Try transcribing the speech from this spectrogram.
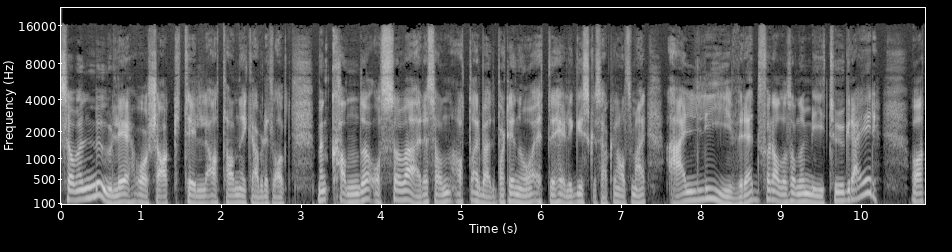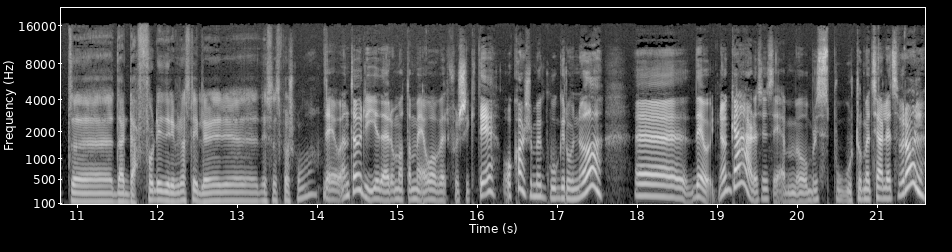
som en mulig årsak til at han ikke er blitt valgt. Men kan det også være sånn at Arbeiderpartiet nå, etter hele Giske-saken og alt som er, er livredd for alle sånne metoo-greier? Og at uh, det er derfor de driver og stiller uh, disse spørsmålene? Det er jo en teori der om at de er overforsiktige, og kanskje med god grunn òg, da. Uh, det er jo ikke noe gærent, syns jeg, med å bli spurt om et kjærlighetsforhold.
